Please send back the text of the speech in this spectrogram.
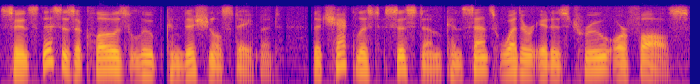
Since this is a closed-loop conditional statement, the checklist system can sense whether it is true or false.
